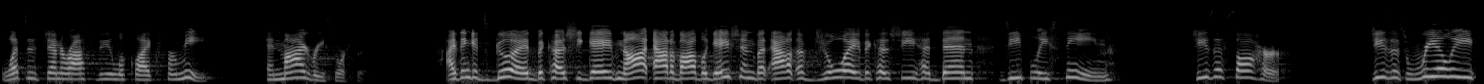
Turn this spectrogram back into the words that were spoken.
What does generosity look like for me and my resources? I think it's good because she gave not out of obligation, but out of joy because she had been deeply seen. Jesus saw her. Jesus really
